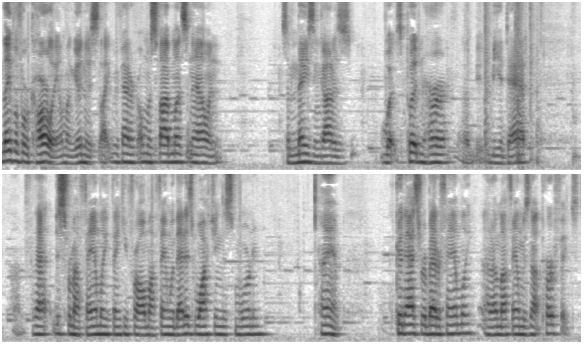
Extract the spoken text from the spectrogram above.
I'm thankful for Carly. Oh my goodness, like we've had her almost five months now, and it's amazing. God is what's put in her uh, be, be, a dad. Um, for that, just for my family. Thank you for all my family that is watching this morning. I am. I couldn't ask for a better family. I know my family's not perfect,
